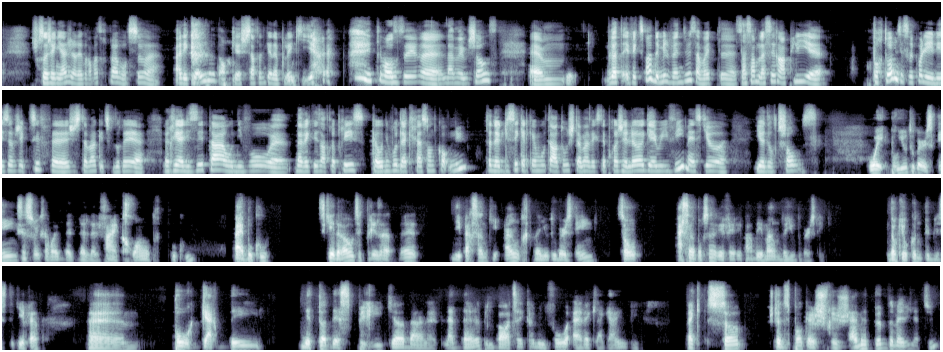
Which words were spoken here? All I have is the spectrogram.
je trouve ça génial, j'aurais vraiment trop à voir ça à, l'école, donc je suis certaine qu'il y en a plein qui, qui vont se dire euh, la même chose. Euh, là, effectivement, 2022, ça va être, euh, ça semble assez rempli pour toi, mais ce serait quoi les, les objectifs justement que tu voudrais réaliser tant au niveau ben, avec les entreprises qu'au niveau de la création de contenu? Tu as glissé quelques mots tantôt justement avec ce projet-là, Gary V, mais est-ce qu'il y a, a d'autres choses? Oui, pour YouTubers Inc., c'est sûr que ça va être de, de- de le faire croître beaucoup. Ben, beaucoup. Ce qui est drôle, c'est que présentement, les personnes qui entrent dans YouTubers Inc. sont à 100% référées par des membres de YouTubers Inc. Donc, il n'y a aucune publicité qui est faite euh, pour garder l'état d'esprit qu'il y a dans là-dedans, puis le bâtir comme il faut avec la gang. Puis... Fait que ça, je te dis pas que je ferai jamais de pub de ma vie là-dessus,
